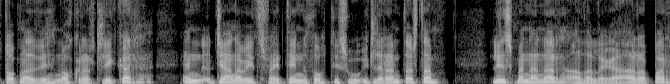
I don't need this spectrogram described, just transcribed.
stopnaði nokkrar klíkar en Janavit sveitin þótti svo ylliramdasta. Liðsmennennar, aðalega arabar,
